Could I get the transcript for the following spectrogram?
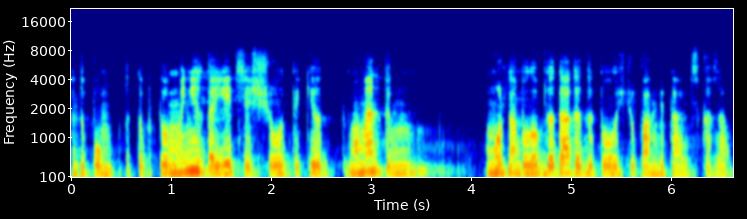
допомоги. Тобто, мені здається, що такі от моменти можна було б додати до того, що пан Віталій сказав.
